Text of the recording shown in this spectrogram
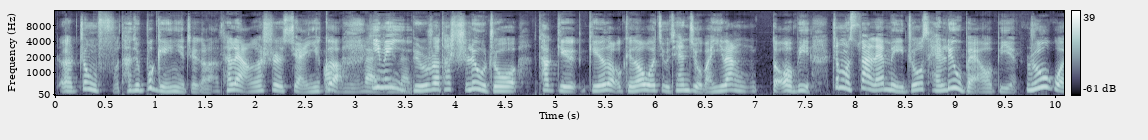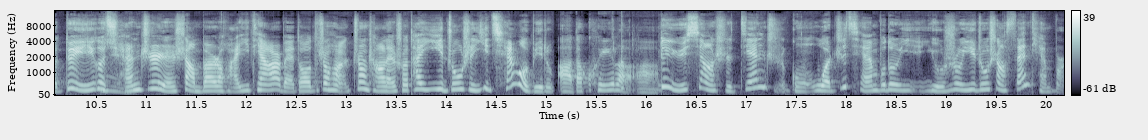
呃，政府他就不给你这个了。他两个是选一个，因为比如说他十六周，他给给到给到我九千九吧，一万的澳币，这么算来每周才六百澳币。如果对一个全职人上班的话，一天二百刀，正常正常来说，他一周是一千澳币的啊，他亏了啊。对于像是兼职工，我之前不都有时候一周上三天班，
